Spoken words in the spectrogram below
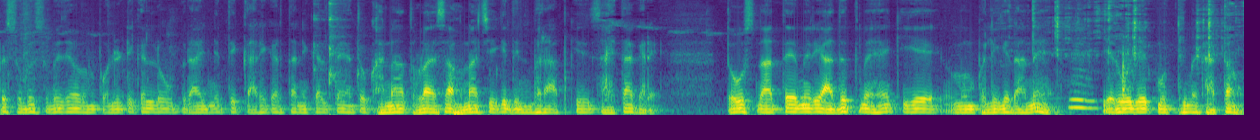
पे सुबह सुबह जब हम पॉलिटिकल लोग राजनीतिक कार्यकर्ता निकलते हैं तो खाना थोड़ा ऐसा होना चाहिए कि दिन भर आपकी सहायता करे। तो उस नाते मेरी आदत में है कि ये मूंगफली के दाने हैं हम्म। ये रोज़ एक मुट्ठी में खाता हूँ।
